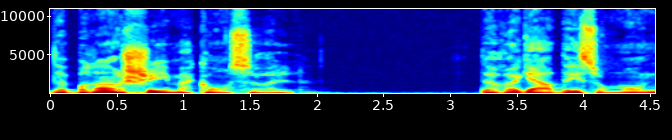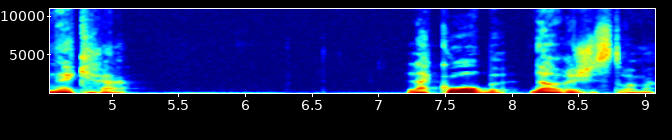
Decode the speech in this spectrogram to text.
de brancher ma console, de regarder sur mon écran la courbe d'enregistrement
